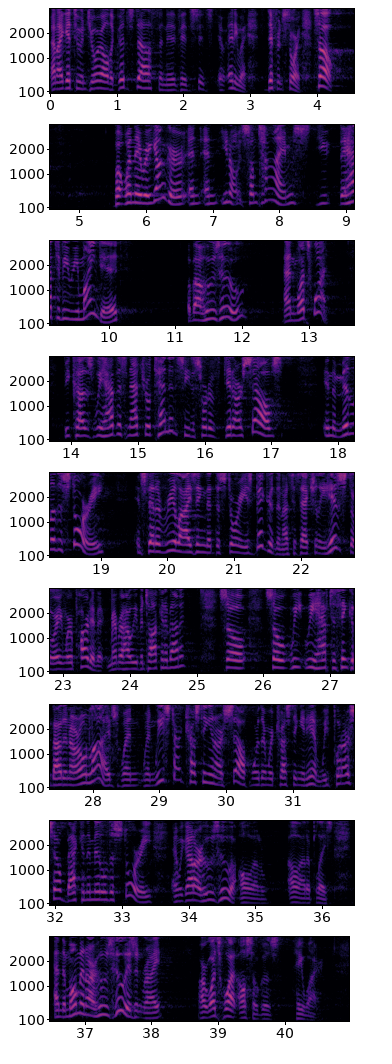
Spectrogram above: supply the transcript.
and I get to enjoy all the good stuff, and if it's, it's anyway, different story. So, but when they were younger, and, and you know, sometimes you, they had to be reminded about who's who and what's what because we have this natural tendency to sort of get ourselves in the middle of the story instead of realizing that the story is bigger than us. It's actually his story and we're part of it. Remember how we've been talking about it? So, so we, we have to think about in our own lives when, when we start trusting in ourselves more than we're trusting in him, we put ourselves back in the middle of the story and we got our who's who all out of, all out of place. And the moment our who's who isn't right, our what's what also goes haywire.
